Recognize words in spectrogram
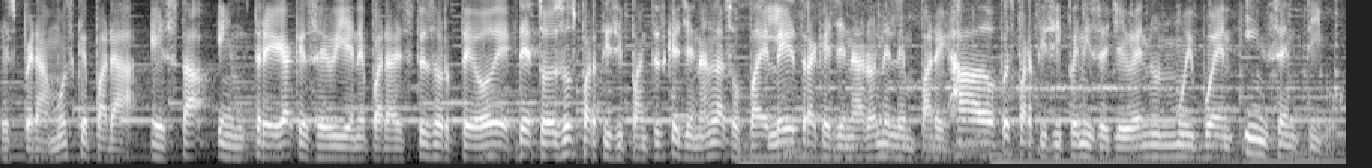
esperamos que para esta entrega que se viene, para este sorteo de, de todos esos participantes que llenan la sopa de letra, que llenaron el emparejado, pues participen y se lleven un muy buen incentivo.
